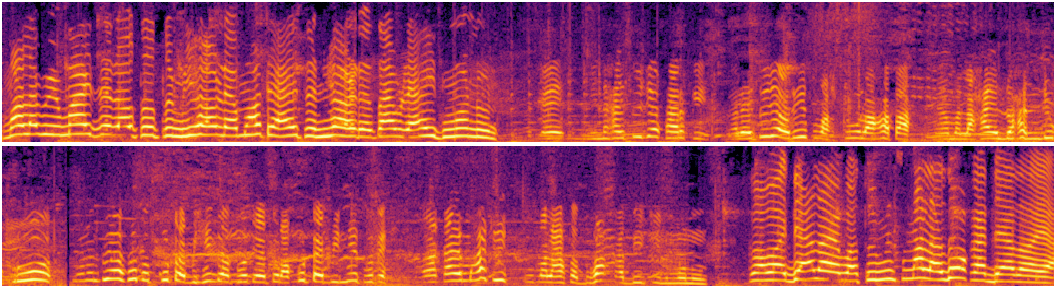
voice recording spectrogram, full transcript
मला बी माहिती नव्हतं तुम्ही एवढ्या मोठ्या आहेत आणि एवढ्या तावड्या आहेत म्हणून. काय मी नाही तुझ्यासारखी. मला तुझ्यावर विश्वास ठेवला होता. मी मला हाय लहान लिकरू. म्हणून तुझ्यासोबत कुठं बी हिंडत होते तुला कुठं बी नेत होते. मला काय माहिती? तू मला असा धोका देशील म्हणून. कवा द्यालाय बा तुम्हीच मला धोका द्याला या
